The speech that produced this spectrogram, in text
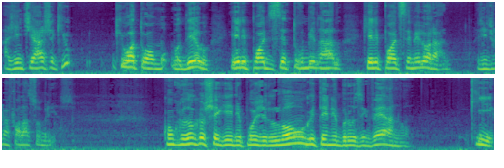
A gente acha que, que o atual modelo ele pode ser turbinado, que ele pode ser melhorado. A gente vai falar sobre isso. Conclusão que eu cheguei depois de longo e tenebroso inverno, que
